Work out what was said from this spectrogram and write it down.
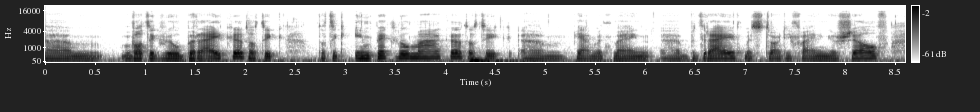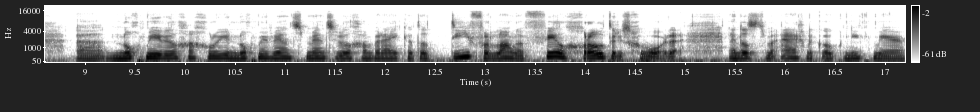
um, wat ik wil bereiken, dat ik dat ik impact wil maken, dat ik um, ja, met mijn uh, bedrijf, met Start Defining Yourself, uh, nog meer wil gaan groeien, nog meer mensen wil gaan bereiken, dat die verlangen veel groter is geworden. En dat het me eigenlijk ook niet meer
